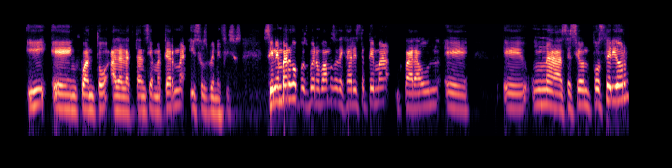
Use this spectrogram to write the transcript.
y en cuanto a la lactancia materna y sus beneficios. Sin embargo, pues bueno, vamos a dejar este tema para un, eh, una sesión posterior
